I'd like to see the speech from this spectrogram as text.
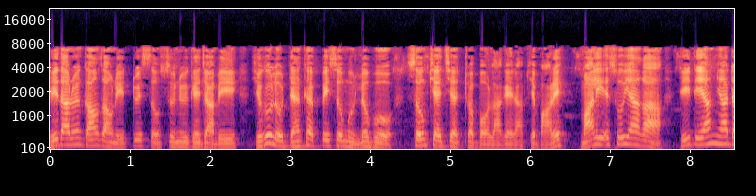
ဒေတာရင်းကောင်းဆောင်တွေတွေ့ဆုံဆွေးနွေးခဲ့ကြပြီးယခုလိုတန်ခတ်ပိတ်ဆို့မှုလုပ်ဖို့ဆုံးဖြတ်ချက်ထွက်ပေါ်လာခဲ့တာဖြစ်ပါတယ်။မာလီအစိုးရကဒီတရားမျှတ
